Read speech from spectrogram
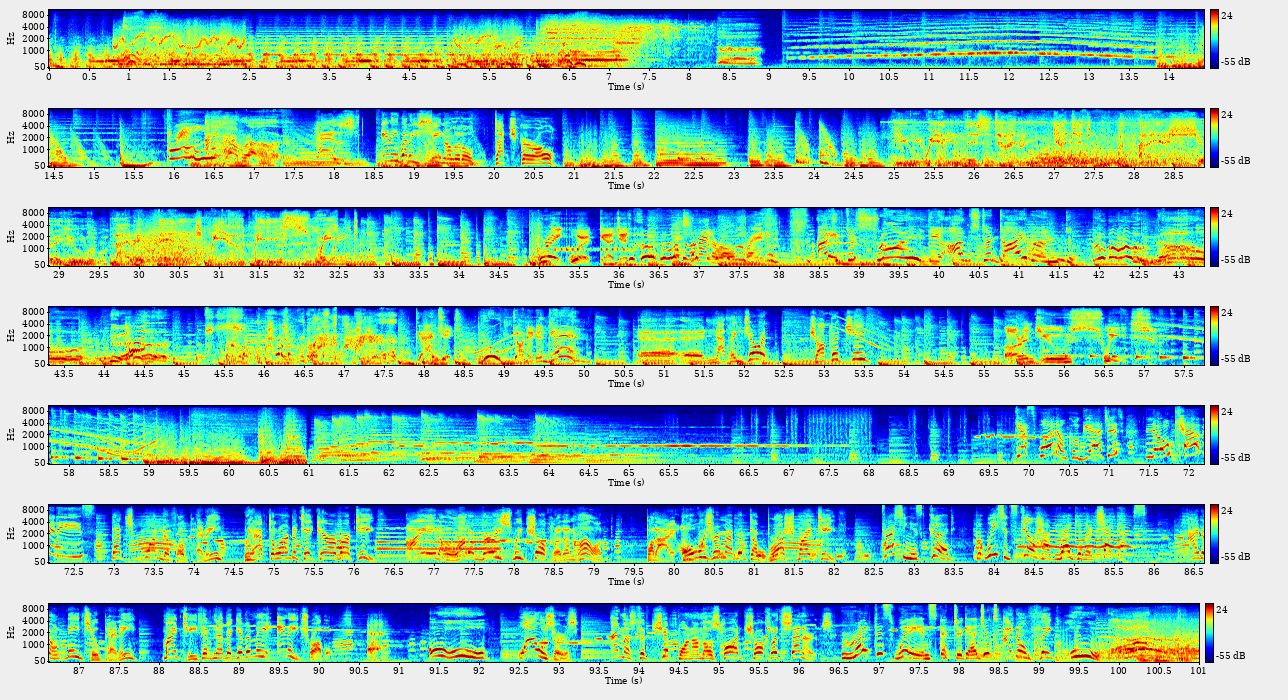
Brain! Has anybody seen a little Dutch girl? Work, Gadget. What's the matter, old friend? I've destroyed the Amster diamond. Oh no! Gadget, you've done it again. Uh, uh, nothing to it. Chocolate Chief? Aren't you sweet? Cavities! That's wonderful, Penny. We have to learn to take care of our teeth. I ate a lot of very sweet chocolate in Holland, but I always remembered to brush my teeth. Brushing is good, but we should still have regular checkups. I don't need to, Penny. My teeth have never given me any trouble. Oh, wowzers. I must have chipped one on those hard chocolate centers. Right this way, Inspector Gadget. I don't think. Ooh. Inspector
